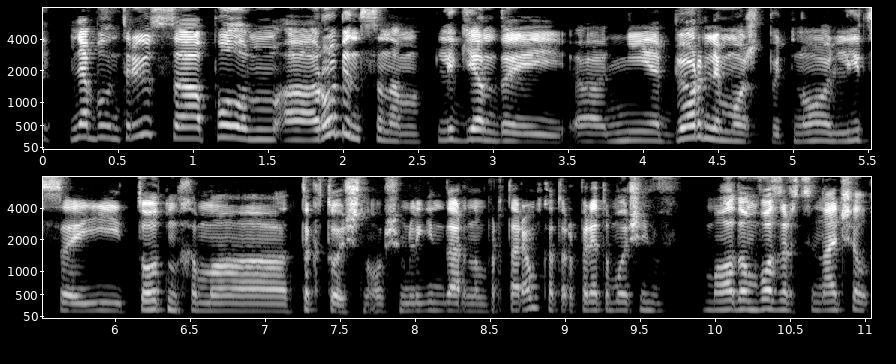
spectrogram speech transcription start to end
У меня был интервью с э, Полом э, Робинсоном, легендой не Берли, может быть, но Лица и Тоттенхэма так точно. В общем, легендарным вратарем, который при этом очень в молодом возрасте начал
